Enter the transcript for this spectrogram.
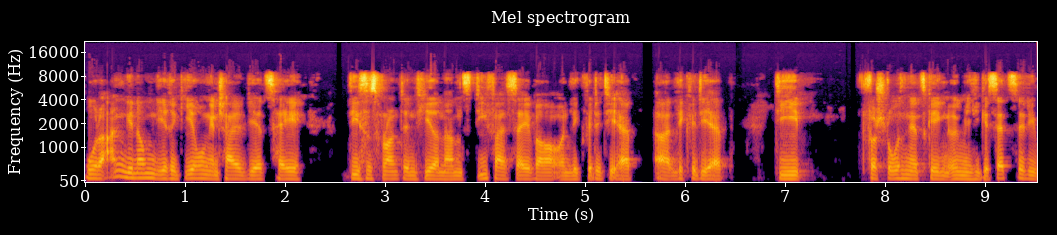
Oder angenommen, die Regierung entscheidet jetzt, hey, dieses Frontend hier namens DeFi Saver und Liquidity App, äh, Liquidity App, die verstoßen jetzt gegen irgendwelche Gesetze, die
